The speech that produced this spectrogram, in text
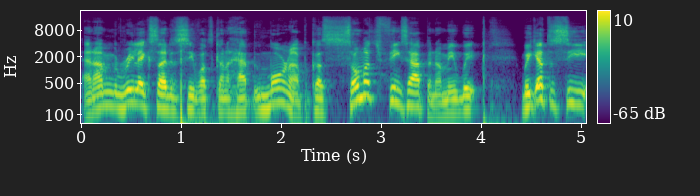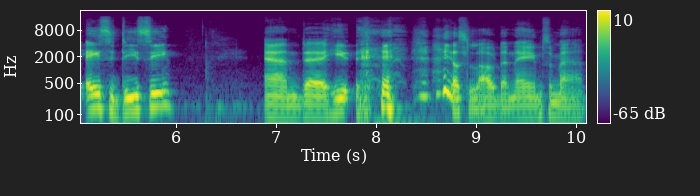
And I'm really excited to see what's gonna happen more now because so much things happen. I mean, we we got to see ACDC, and uh, he I just love the names, man.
